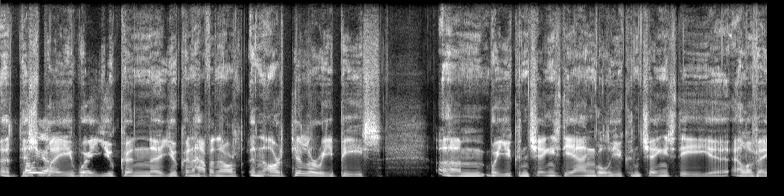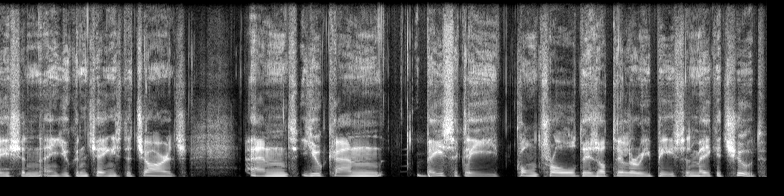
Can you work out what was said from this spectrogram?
a display oh, yeah. where you can uh, you can have an art, an artillery piece um, where you can change the angle, you can change the uh, elevation, and you can change the charge, and you can basically control this artillery piece and make it shoot.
